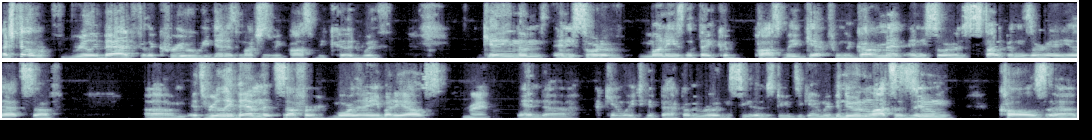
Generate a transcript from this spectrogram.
I just felt really bad for the crew. We did as much as we possibly could with getting them any sort of monies that they could possibly get from the government, any sort of stipends or any of that stuff. Um, it's really them that suffer more than anybody else. Right. And uh, can't wait to get back on the road and see those dudes again. We've been doing lots of Zoom calls, uh,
